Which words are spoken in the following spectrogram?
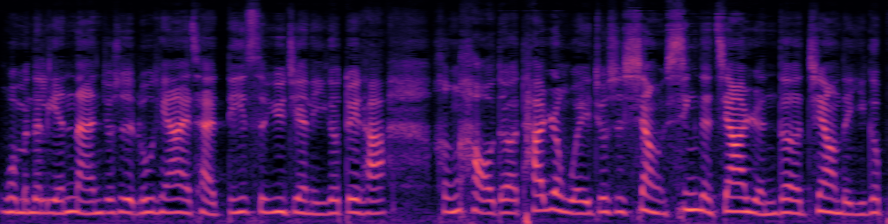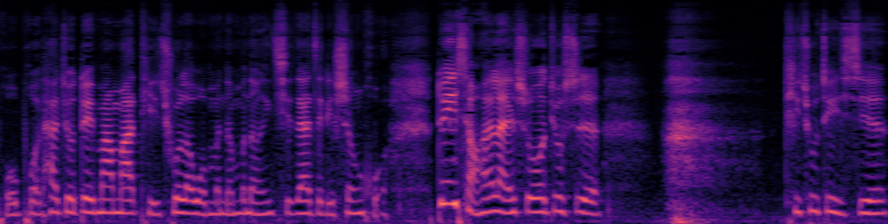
我们的连南就是卢田爱菜，第一次遇见了一个对他很好的，他认为就是像新的家人的这样的一个婆婆，他就对妈妈提出了我们能不能一起在这里生活。对于小孩来说，就是提出这些。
